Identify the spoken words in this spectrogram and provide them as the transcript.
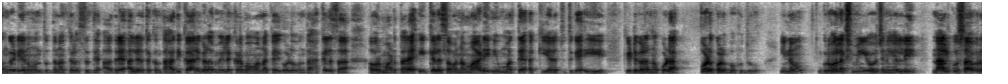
ಅಂಗಡಿ ಅನ್ನುವಂಥದ್ದನ್ನ ತಿಳಿಸುತ್ತೆ. ಆದ್ರೆ ಅಲ್ಲಿರ್ತಕ್ಕಂತಹ ಅಧಿಕಾರಿಗಳ ಮೇಲೆ ಕ್ರಮವನ್ನ ಕೈಗೊಳ್ಳುವಂತಹ ಕೆಲಸ ಅವರು ಮಾಡ್ತಾರೆ. ಈ ಕೆಲಸವನ್ನ ಮಾಡಿ, ನೀವು ಮತ್ತೆ ಅಕ್ಕಿಯ ಜೊತೆಗೆ ಈ ಕಿಟ್ಗಳನ್ನು ಕೂಡ ಪಡ್ಕೊಳ್ಬಹುದು ಇನ್ನು ಗೃಹಲಕ್ಷ್ಮಿ ಯೋಜನೆಯಲ್ಲಿ ನಾಲ್ಕು ಸಾವಿರ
